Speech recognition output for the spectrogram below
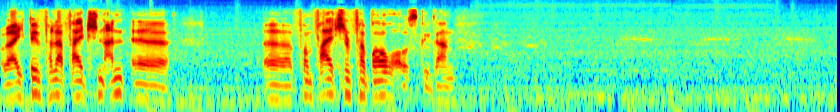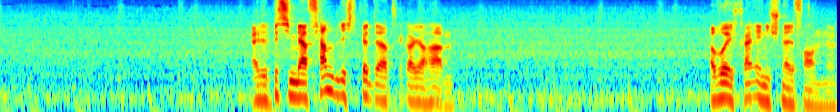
Oder ich bin von der falschen An äh, äh, vom falschen Verbrauch ausgegangen. Also ein bisschen mehr Fernlicht könnte der Trecker ja haben. Obwohl, ich kann eh nicht schnell fahren, ne?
